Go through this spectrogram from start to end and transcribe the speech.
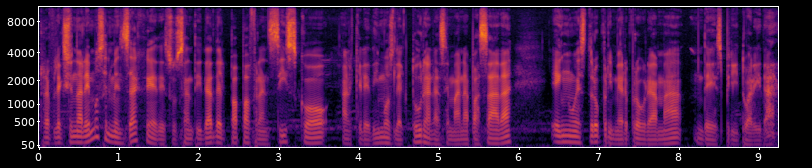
Reflexionaremos el mensaje de su santidad del Papa Francisco al que le dimos lectura la semana pasada en nuestro primer programa de espiritualidad.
